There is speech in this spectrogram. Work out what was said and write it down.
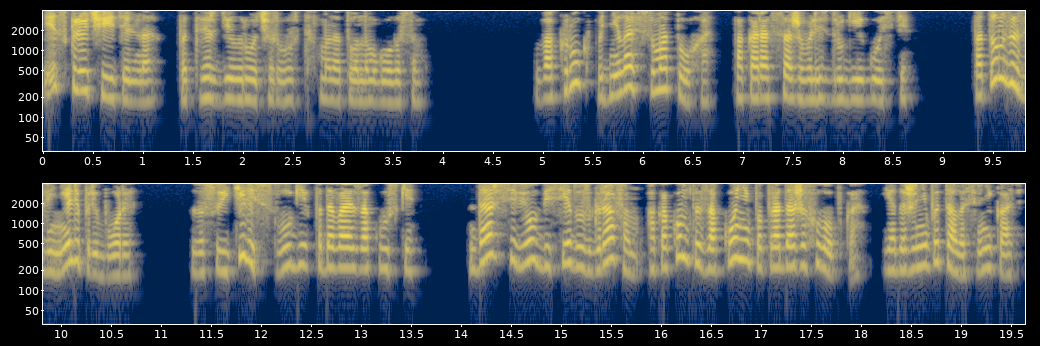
«Исключительно», — подтвердил Рочервуд монотонным голосом. Вокруг поднялась суматоха, пока рассаживались другие гости. Потом зазвенели приборы. Засуетились слуги, подавая закуски. Дарси вел беседу с графом о каком-то законе по продаже хлопка. Я даже не пыталась вникать.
